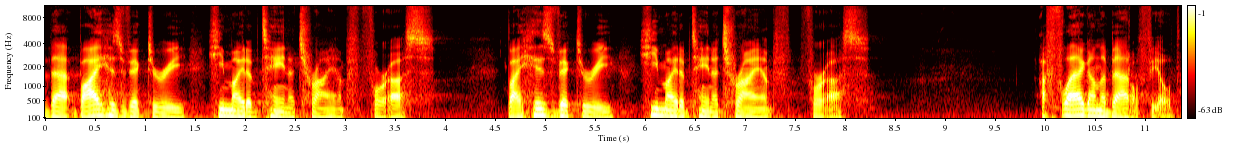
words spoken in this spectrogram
that by his victory he might obtain a triumph for us. By his victory, he might obtain a triumph for us. A flag on the battlefield.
